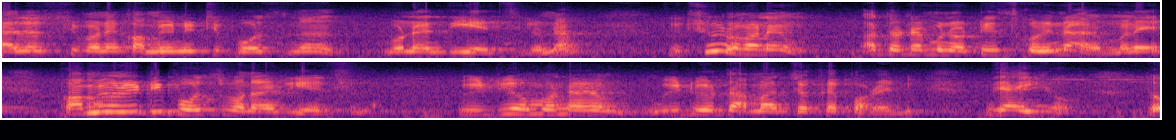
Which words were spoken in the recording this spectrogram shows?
রাজশ্রী মানে কমিউনিটি পোস্ট না, মনে দিয়েছিল না? কিছু মানে অতটা আমি নোটিস করি না। মানে কমিউনিটি পোস্ট মনে হয় দিয়েছিল। ভিডিও মনে হয় ভিডিও তো আমার চোখে পড়েনি। যাই হোক, তো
